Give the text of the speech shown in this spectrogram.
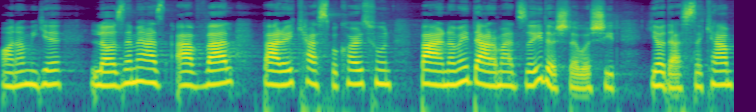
آنا میگه لازمه از اول برای کسب و کارتون برنامه درآمدزایی داشته باشید یا دست کم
